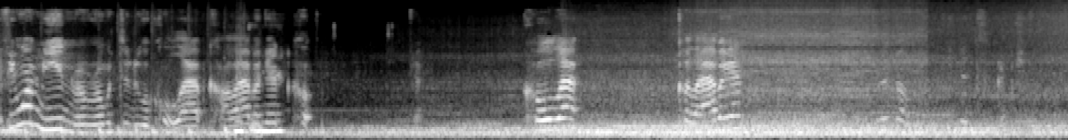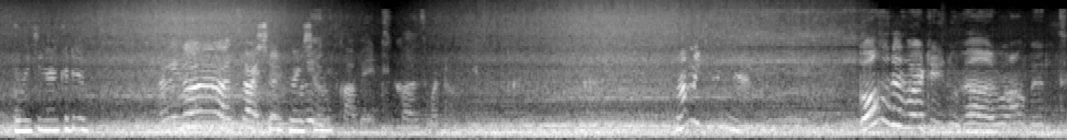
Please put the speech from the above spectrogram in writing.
if you want me and Roman to do a collab, collab again, co- yeah. collab, collab again. No, description. only thing I could do. I mean, no, no, no, sorry. Save myself. Comment, cause what? Why am I doing that? Go to the virgin, uh, Roman. Dang.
